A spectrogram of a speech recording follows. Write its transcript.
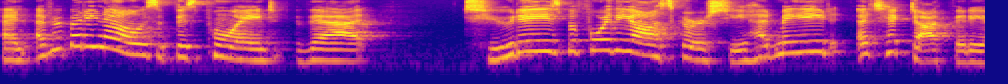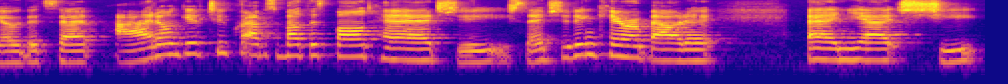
And everybody knows at this point that two days before the Oscars, she had made a TikTok video that said, I don't give two craps about this bald head. She said she didn't care about it. And yet she,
